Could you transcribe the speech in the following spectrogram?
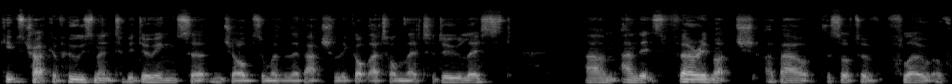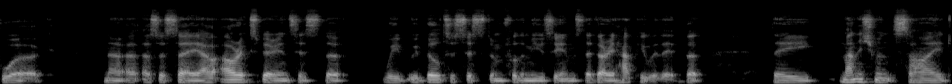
keeps track of who's meant to be doing certain jobs and whether they've actually got that on their to-do list. Um, and it's very much about the sort of flow of work. Now, as I say, our, our experience is that we, we built a system for the museums. They're very happy with it, but the management side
